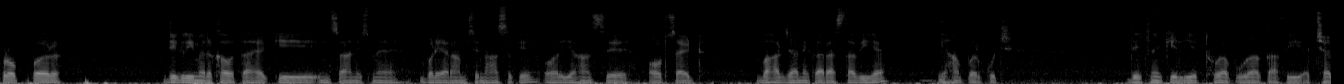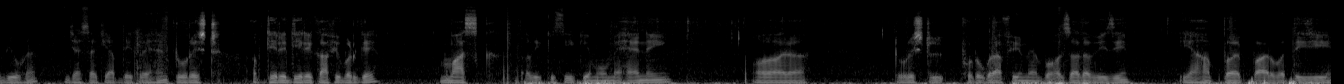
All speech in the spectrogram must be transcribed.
प्रॉपर डिग्री में रखा होता है कि इंसान इसमें बड़े आराम से नहा सके और यहाँ से आउटसाइड बाहर जाने का रास्ता भी है। यहाँ पर कुछ देखने के लिए थोड़ा पूरा काफ़ी अच्छा व्यू है। जैसा कि आप देख रहे हैं, टूरिस्ट अब धीरे धीरे काफ़ी बढ़ गए। मास्क अभी किसी के मुँह में है नहीं और टूरिस्ट फोटोग्राफी में बहुत ज़्यादा बिज़ी यहाँ पर पार्वती जी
